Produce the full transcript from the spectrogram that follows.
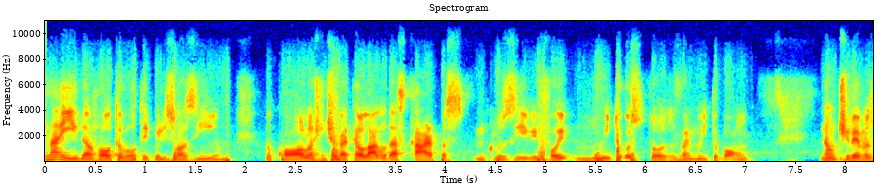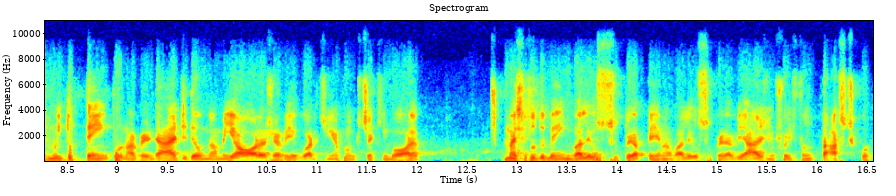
na ida, a volta eu voltei com ele sozinho, no colo. A gente foi até o Lago das Carpas, inclusive. Foi muito gostoso, foi muito bom. Não tivemos muito tempo, na verdade, deu uma meia hora, já veio o guardinha falando que tinha que ir embora. Mas tudo bem, valeu super a pena, valeu super a viagem, foi fantástico.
